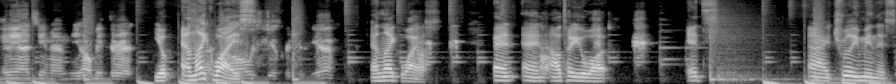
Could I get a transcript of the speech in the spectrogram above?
in AIT, man. You helped me through it. Yep, and likewise. Yeah. And likewise. And and oh. I'll tell you what, it's I truly mean this.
